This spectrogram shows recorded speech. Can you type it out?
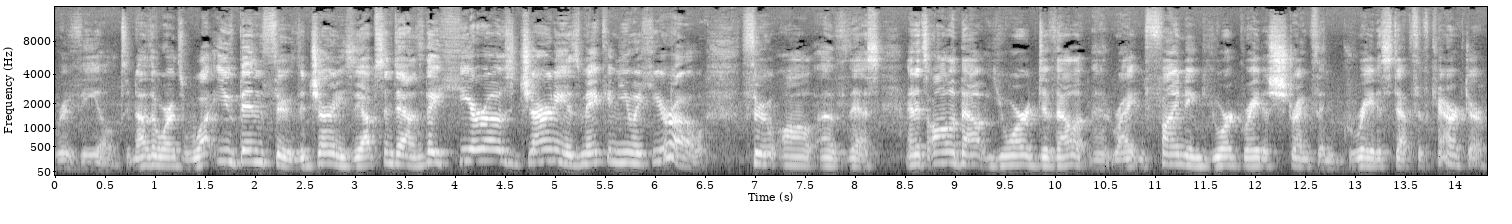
revealed. In other words, what you've been through, the journeys, the ups and downs, the hero's journey is making you a hero through all of this. And it's all about your development, right? And finding your greatest strength and greatest depth of character.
